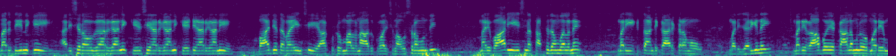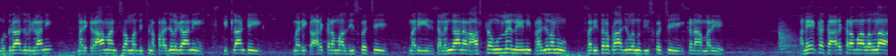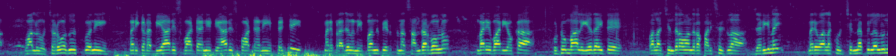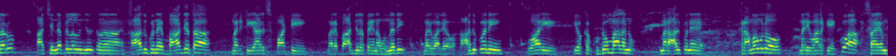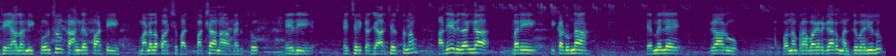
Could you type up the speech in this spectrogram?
మరి దీనికి హరీశ్రావు గారు కానీ కేసీఆర్ కానీ కేటీఆర్ కానీ బాధ్యత వహించి ఆ కుటుంబాలను ఆదుకోవాల్సిన అవసరం ఉంది. మరి వారి చేసిన తప్పిదం వల్లనే మరి ఇట్లాంటి కార్యక్రమం మరి జరిగినాయి. మరి రాబోయే కాలంలో మరి ముద్రాజులు కానీ మరి గ్రామానికి సంబంధించిన ప్రజలు కానీ ఇట్లాంటి మరి కార్యక్రమాలు తీసుకొచ్చి మరి తెలంగాణ రాష్ట్రంలో లేని ప్రజలను మరి ఇతర ప్రజలను తీసుకొచ్చి ఇక్కడ మరి అనేక కార్యక్రమాలల్లో వాళ్ళు చొరవ చూసుకొని మరి ఇక్కడ బీఆర్ఎస్ పార్టీ అని టీఆర్ఎస్ పార్టీ అని పెట్టి మరి ప్రజలను ఇబ్బంది పెడుతున్న సందర్భంలో మరి వారి యొక్క కుటుంబాలు ఏదైతే వాళ్ళ చిందరవందర పరిస్థితుల జరిగినాయి మరి వాళ్ళకు చిన్నపిల్లలు ఉన్నారు. ఆ చిన్నపిల్లలను చూ- ఆదుకునే బాధ్యత మరి టీఆర్ఎస్ పార్టీ మరి బాధ్యులపైన ఉన్నది. మరి వాళ్ళు ఆదుకొని వారి యొక్క కుటుంబాలను మరి ఆదుకునే క్రమంలో మరి వారికి ఎక్కువ సాయం చేయాలని కోరుచు కాంగ్రెస్ పార్టీ మండల పక్ష పక్షాన మేము చూ- ఏది హెచ్చరిక జారీ చేస్తున్నాం. అదేవిధంగా మరి ఇక్కడున్న ఎమ్మెల్యే గారు పొన్నం ప్రభాకర్ గారు మంత్రివర్యులు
